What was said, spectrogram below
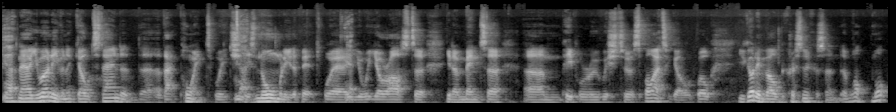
yeah. Now, you weren't even at gold standard uh, at that point, which no. is normally the bit where yeah. you, you're asked to, you know, mentor um, people who wish to aspire to gold. Well, you got involved with Crest Nicholson. What, what,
